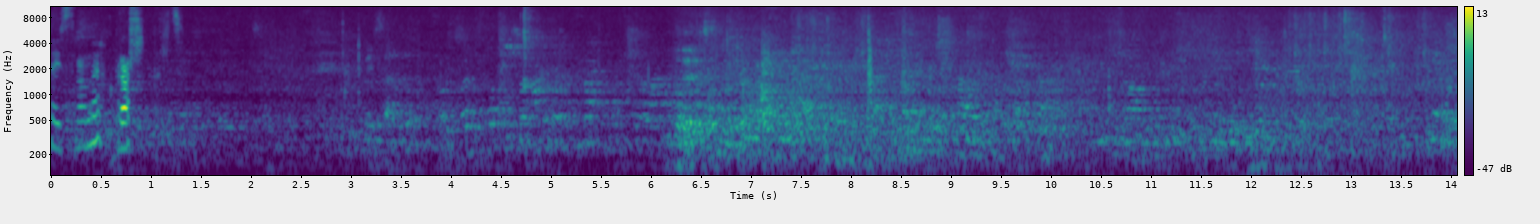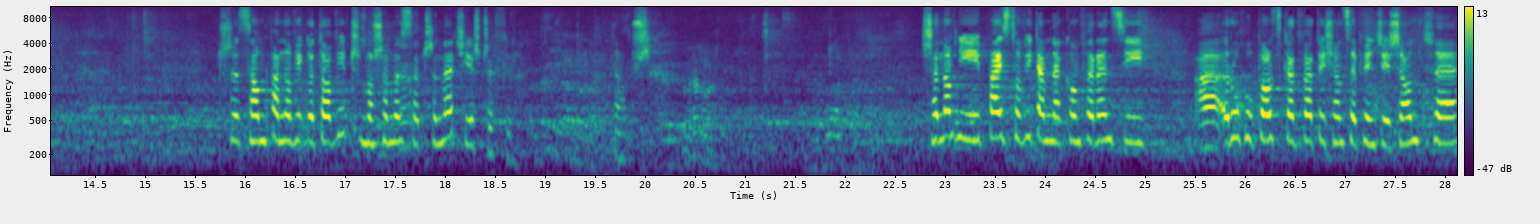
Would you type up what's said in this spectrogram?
tej strony? Proszę bardzo. Czy są panowie gotowi? Czy możemy zaczynać? Jeszcze chwilę. Dobrze. Szanowni Państwo, witam na konferencji Ruchu Polska 2050. E,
